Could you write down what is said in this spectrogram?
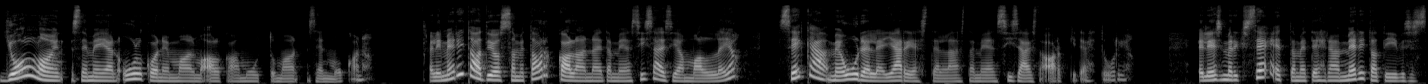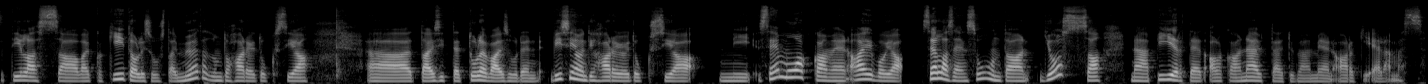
jolloin se meidän ulkoinen maailma alkaa muuttumaan sen mukana. Eli meditaatiossa me tarkkaillaan näitä meidän sisäisiä malleja – sekä me uudelleen järjestellään sitä meidän sisäistä arkkitehtuuria. Eli esimerkiksi se, että me tehdään meditatiivisessa tilassa vaikka kiitollisuus- tai myötätuntoharjoituksia tai sitten tulevaisuuden visiointiharjoituksia, niin se muokkaa meidän aivoja sellaiseen suuntaan, jossa nämä piirteet alkaa näyttäytymään meidän arkielämässä.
